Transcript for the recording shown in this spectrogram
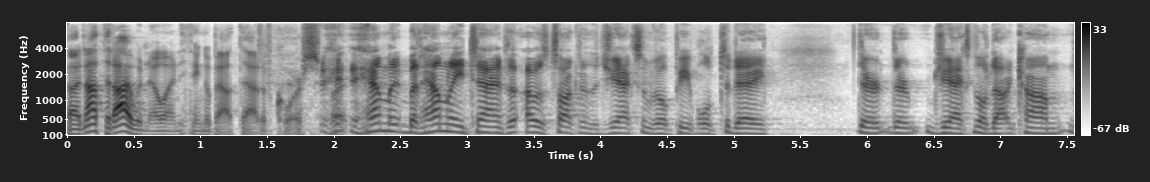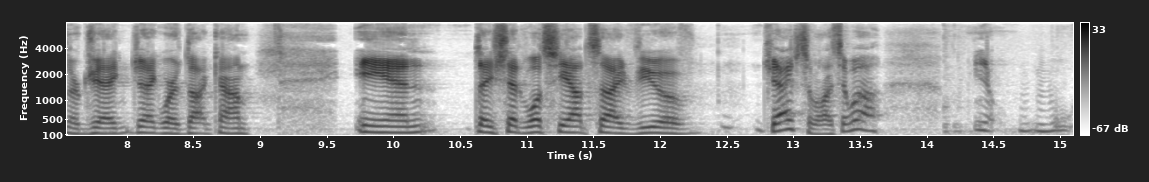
Uh, not that I would know anything about that, of course. But How many? But how many times I was talking to the Jacksonville people today? They're they're Jacksonville.com. They're Jag, Jaguars.com, and they said, "What's the outside view of Jacksonville?" I said, "Well, you know,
